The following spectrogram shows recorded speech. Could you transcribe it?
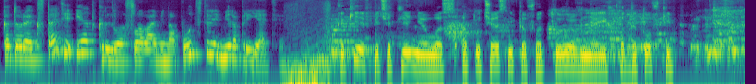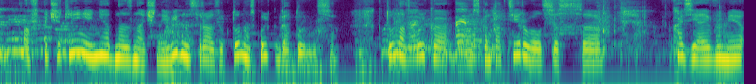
которая, кстати, и открыла словами напутствия мероприятия. Какие впечатления у вас от участников, от уровня их подготовки? А впечатления неоднозначные. Видно сразу, кто насколько готовился, кто насколько э, сконтактировался с э, хозяевами,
